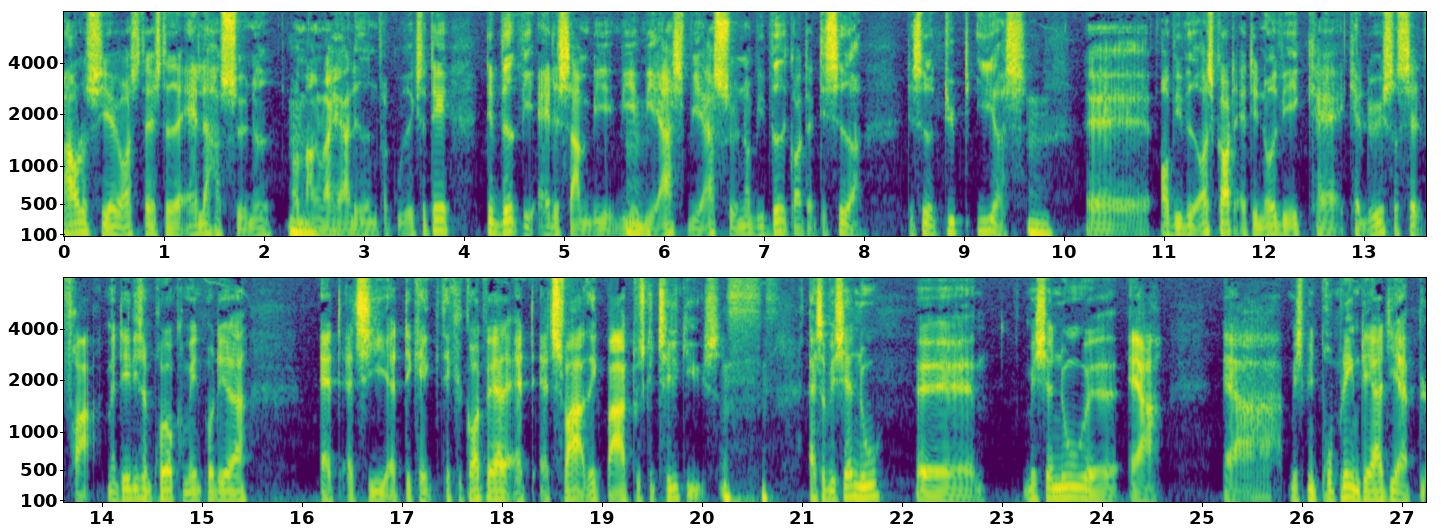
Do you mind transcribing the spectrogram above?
Paulus siger jo også der i stedet, at alle har syndet og mangler herligheden fra Gud. Ikke? Så det, det ved vi alle sammen. Vi, vi, mm. vi, er, vi er synder. Vi ved godt, at det sidder, det sidder dybt i os. Mm. Øh, og vi ved også godt, at det er noget, vi ikke kan, kan løse os selv fra. Men det, jeg ligesom prøver at komme ind på, det er, at, at sige, at det kan, det kan godt være, at, at svaret ikke bare er, at du skal tilgives. altså, hvis jeg nu, øh, hvis jeg nu øh, er, er, hvis mit problem det er, at jeg er,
